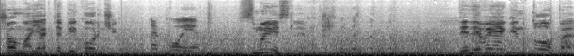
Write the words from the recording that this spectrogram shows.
Що, ма, як тобі корчик? Такое. В смислі? Ти диви, як він топе.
